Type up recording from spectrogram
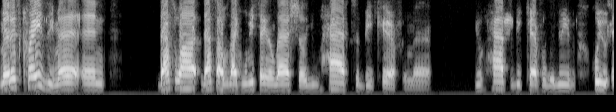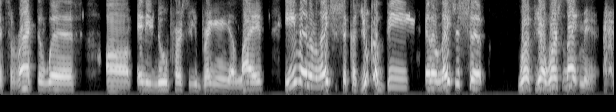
man. It's crazy, man, and that's why that's how like what we say in the last show. You have to be careful, man. You have to be careful with you even who you interacting with. Um, any new person you bring in your life, even in a relationship, because you could be in a relationship with your worst nightmare.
